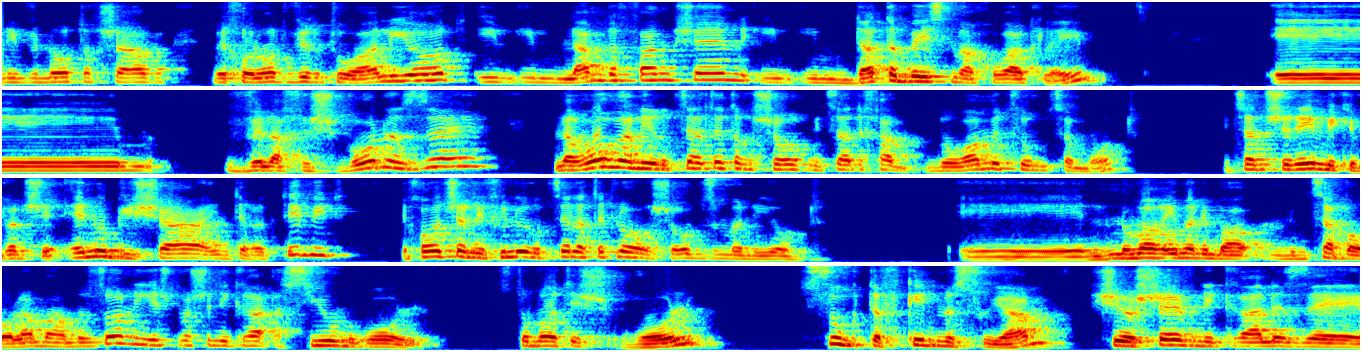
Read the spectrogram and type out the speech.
לבנות עכשיו מכונות וירטואליות עם, עם Lambda function, עם, עם database מאחורי הקלעים אמ, ולחשבון הזה לרוב אני ארצה לתת הרשאות מצד אחד נורא מצומצמות, מצד שני מכיוון שאין לו גישה אינטראקטיבית יכול להיות שאני אפילו ארצה לתת לו הרשאות זמניות. אמ, נאמר אם אני נמצא בעולם האמזוני יש מה שנקרא assume role זאת אומרת יש רול סוג תפקיד מסוים שיושב נקרא לזה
